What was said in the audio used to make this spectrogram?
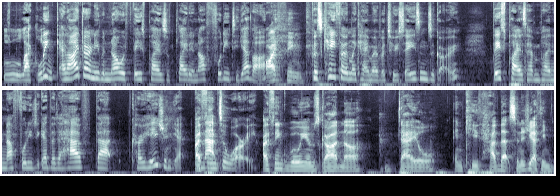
like link. And I don't even know if these players have played enough footy together. I think Because Keath only came over two seasons ago. These players haven't played enough footy together to have that cohesion yet. I And think- that's a worry. I think Williams, Gardner, Dale, and Keath have that synergy. I think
